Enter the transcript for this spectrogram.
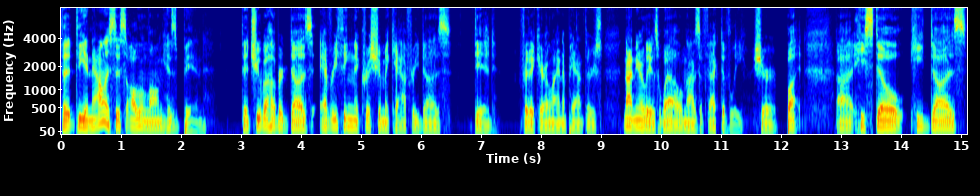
The the analysis all along has been that Chuba Hubbard does everything that Christian McCaffrey does did for the Carolina Panthers. Not nearly as well, not as effectively, sure, but uh, he still he does.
